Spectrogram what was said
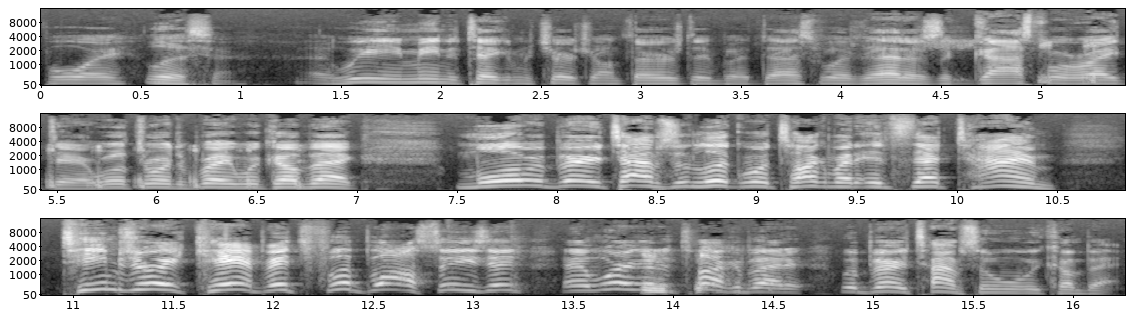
Boy, listen. Uh, we didn't mean to take him to church on Thursday, but that's what that is the gospel right there. We'll throw it the break. We'll come back. More with Barry Thompson. Look, we'll talk about it. It's that time. Teams are at camp. It's football season, and we're going to mm. talk about it with Barry Thompson when we come back.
